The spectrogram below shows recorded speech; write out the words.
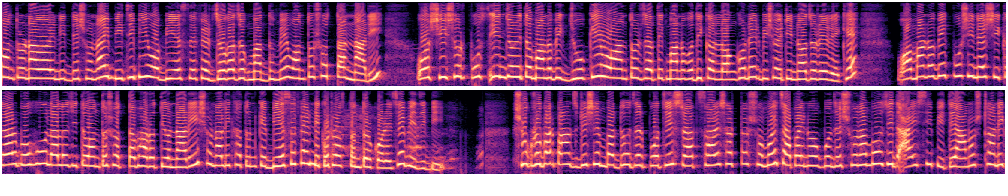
মন্ত্রণালয়ের নির্দেশনায় বিজিবি ও বিএসএফ এর যোগাযোগ মাধ্যমে অন্তঃসত্ত্বার নারী ও শিশুর পুষ মানবিক ঝুঁকি ও আন্তর্জাতিক মানবাধিকার লঙ্ঘনের বিষয়টি নজরে রেখে অমানবিক পুশিনের শিকার বহুল আলোচিত অন্তঃসত্ত্বা ভারতীয় নারী সোনালী খাতুনকে বিএসএফ এর নিকট হস্তান্তর করেছে বিজিবি। শুক্রবার পাঁচ ডিসেম্বর দু পঁচিশ রাত সাড়ে সাতটার সময় চাঁপাইনবাবগঞ্জের সোনা মসজিদ আইসিপিতে আনুষ্ঠানিক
